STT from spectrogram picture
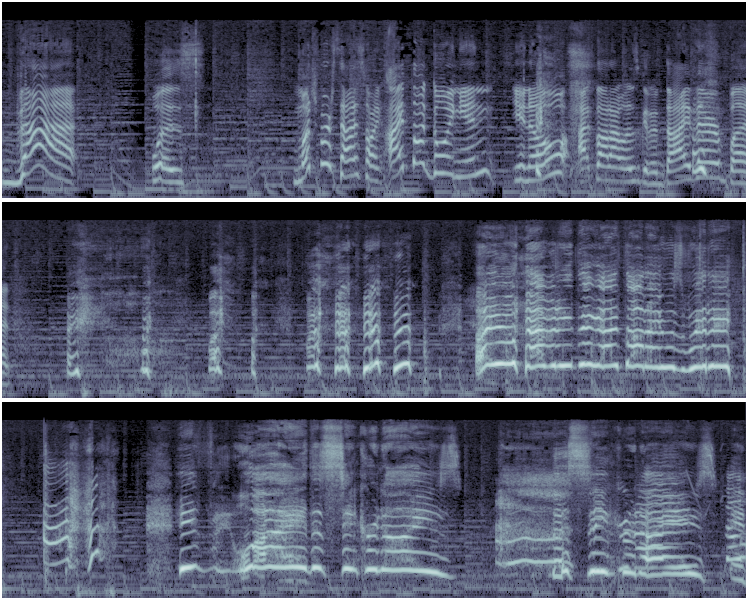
that was much more satisfying. I thought going in, you know, I thought I was gonna die there, but I, my, I don't have anything. I thought I was winning. He, why the synchronize? The synchronize. so It,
